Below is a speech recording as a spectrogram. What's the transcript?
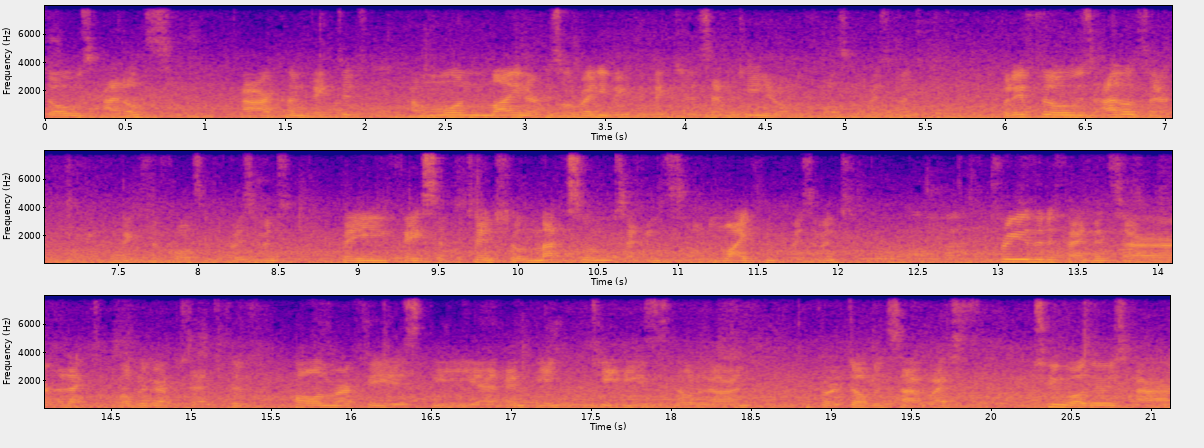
those adults are convicted, and one minor has already been convicted, a 17-year-old of false imprisonment, but if those adults are convicted of false imprisonment, they face a potential maximum sentence of life imprisonment. Three of the defendants are elected public representative. Paul Murphy is the uh, MP, TD as it's known in Ireland, for Dublin South West. Two others are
